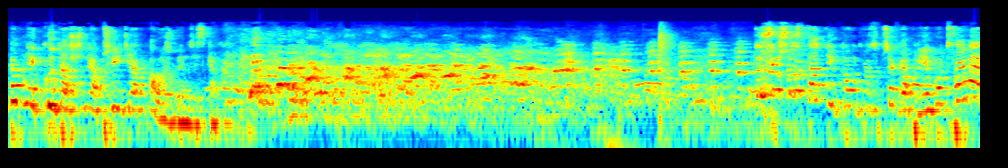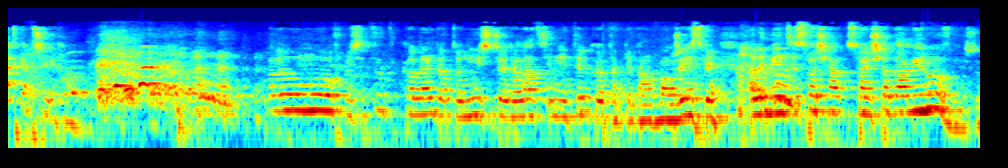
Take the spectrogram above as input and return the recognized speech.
Pewnie kutasina przyjdzie, jak małyż będzie skakał. To już ostatni konkurs przegapiłem, bo twoja matka przyjechała. Ale umówmy się, to kolenda to niszczy relacje nie tylko takie tam w małżeństwie, ale między sąsia- sąsiadami również.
